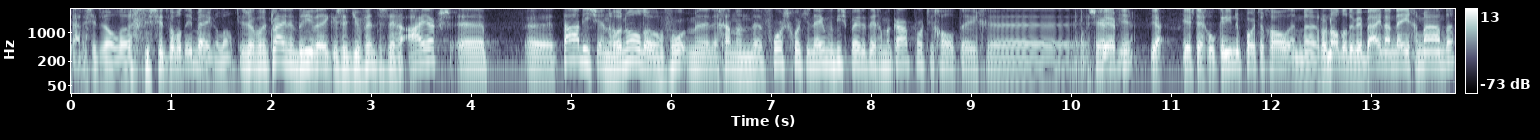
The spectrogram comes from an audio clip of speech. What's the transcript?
Ja, er zit wel, eh, er zit wel wat in bij Engeland. Het is over een kleine drie weken is het Juventus tegen Ajax. Eh eh Tadic en Ronaldo een voor- gaan een voorschotje nemen. Want die spelen tegen elkaar. Portugal tegen Servië. Servië. Ja, eerst tegen Oekraïne, Portugal. En Ronaldo er weer bij na negen maanden.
